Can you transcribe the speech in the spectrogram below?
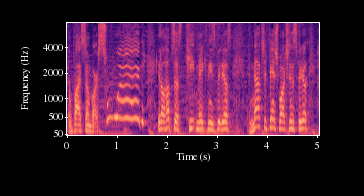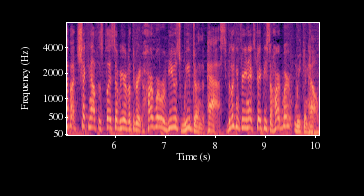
or buy some of our swag. It all helps us keep making these videos. And now that you've finished watching this video, how about checking out this place over here about the great hardware reviews we've done in the past? If you're looking for your next great piece of hardware, we can help.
